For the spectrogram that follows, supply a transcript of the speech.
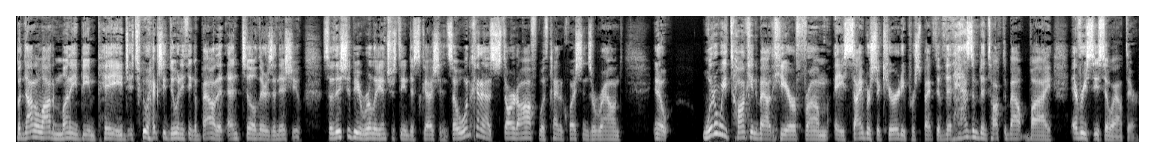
but not a lot of money being paid to actually do anything about it until there's an issue. So this should be a really interesting discussion. So I want to kind of start off with kind of questions around, you know, what are we talking about here from a cybersecurity perspective that hasn't been talked about by every CISO out there?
